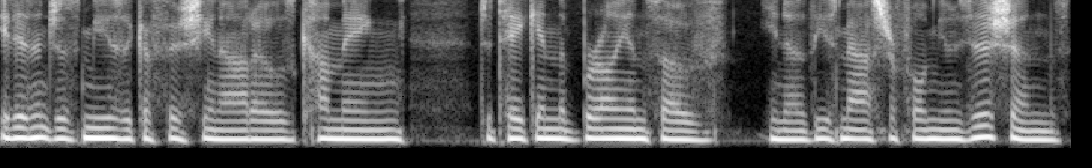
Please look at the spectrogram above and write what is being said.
it isn't just music aficionados coming to take in the brilliance of, you know, these masterful musicians.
